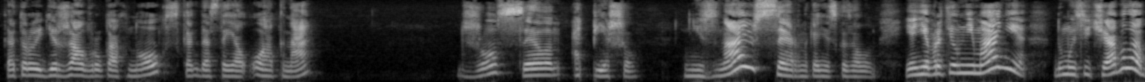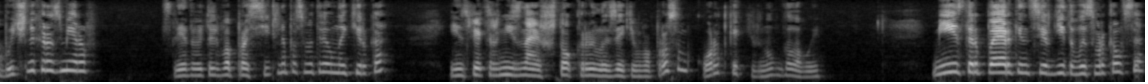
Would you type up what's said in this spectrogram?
которую держал в руках Ноукс, когда стоял у окна». Джо Селлан опешил. «Не знаю, сэр», — наконец сказал он. «Я не обратил внимания. Думаю, свеча была обычных размеров». Следователь вопросительно посмотрел на Кирка, и инспектор, не зная, что крылось за этим вопросом, коротко кивнул головой. Мистер Перкинс сердито высморкался,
